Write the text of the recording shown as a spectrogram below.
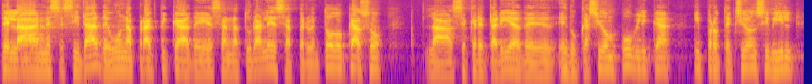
de la necesidad de una práctica de esa naturaleza, pero en todo caso, la Secretaría de Educación Pública y Protección Civil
